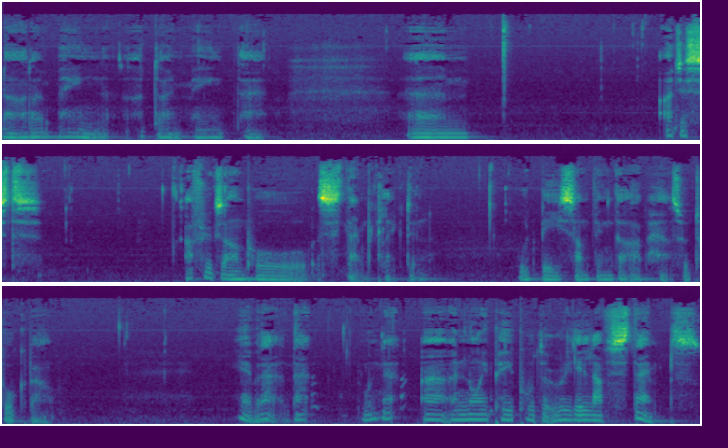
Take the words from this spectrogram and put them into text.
No, I don't mean. I don't mean that. Um, I just, I, for example, stamp collecting would be something that I perhaps would talk about. Yeah, but that that wouldn't that uh, annoy people that really love stamps?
